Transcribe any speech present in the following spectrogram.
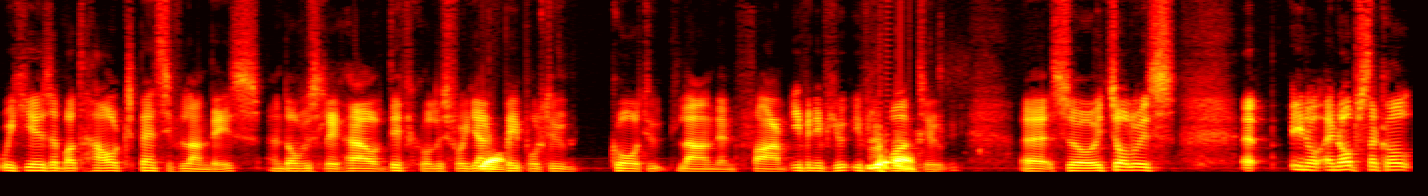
we hear is about how expensive land is, and obviously how difficult it is for young Yeah. people to go to land and farm, even if you if you Yeah. want to. Uh, so it's always, uh, you know, an obstacle.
